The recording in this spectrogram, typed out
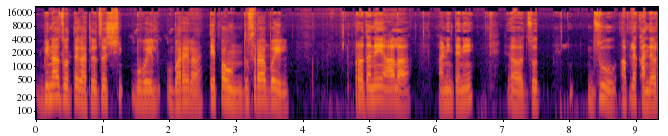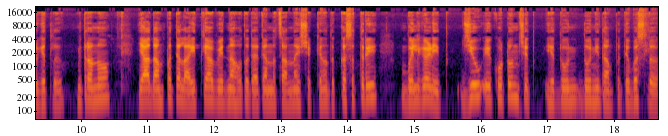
बिना जोते घातल्याचं शि बैल उभा राहिला. ते पाहून दुसरा बैल प्रधाने आला आणि त्याने जो जू आपल्या खांद्यावर घेतलं. मित्रांनो या दाम्पत्याला इतक्या वेदना होत होत्या त्यांना चालणंही शक्य नव्हतं. कसं तरी बैलगाडीत जीव एकवटून शेत हे दोन दोन्ही दाम्पत्य बसलं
